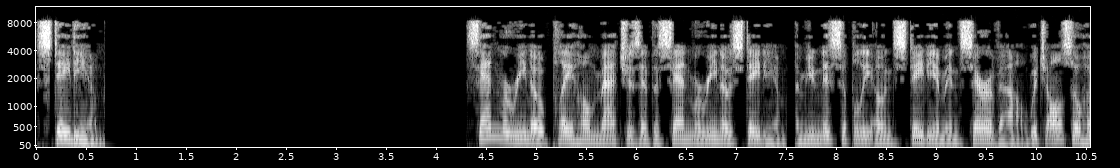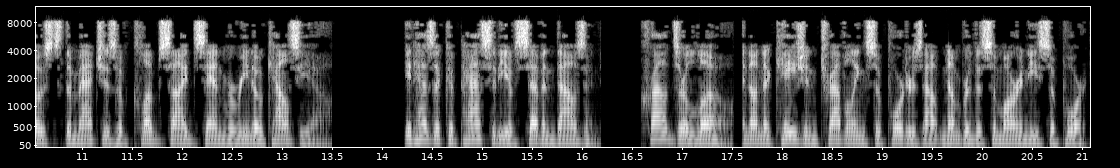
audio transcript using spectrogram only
Stadium San Marino play home matches at the San Marino Stadium, a municipally owned stadium in Serravalle which also hosts the matches of club side San Marino Calcio. It has a capacity of 7,000. Crowds are low, and on occasion travelling supporters outnumber the Sammarinese support.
